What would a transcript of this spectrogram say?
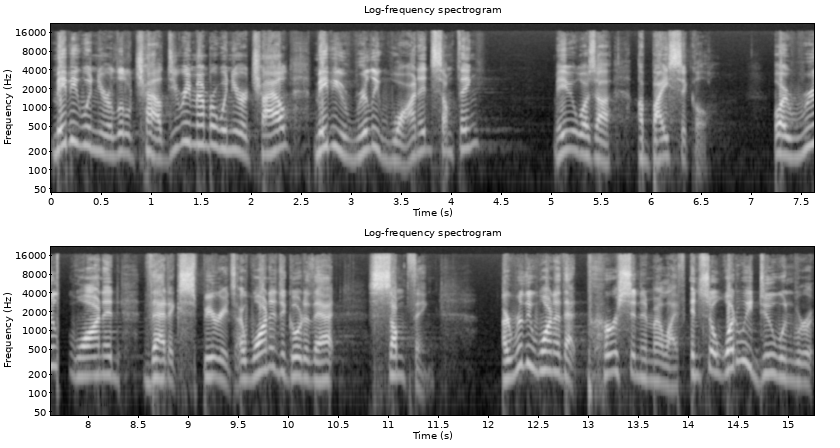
maybe when you're a little child? Do you remember when you were a child, maybe you really wanted something? Maybe it was a, a bicycle. Oh, I really wanted that experience. I wanted to go to that something. I really wanted that person in my life. And so what do we do when we're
